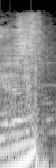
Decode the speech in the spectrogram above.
Yeah.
